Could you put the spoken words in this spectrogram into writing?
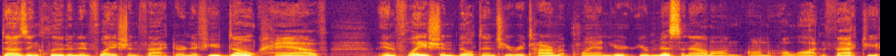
does include an inflation factor, and if you don't have inflation built into your retirement plan, you're you're missing out on on a lot. In fact, you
